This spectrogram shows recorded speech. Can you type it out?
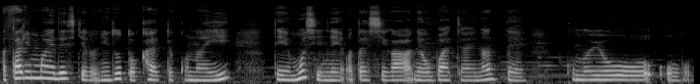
当たり前ですけど二度と帰ってこないでもしね私がねおばあちゃんになってこの世を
